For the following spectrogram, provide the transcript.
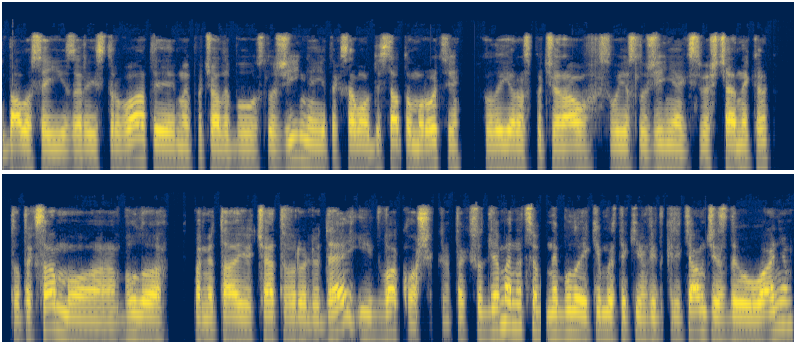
вдалося її зареєструвати. Ми почали богослужіння. І так само в 10-му році, коли я розпочинав своє служіння як священика, то так само було пам'ятаю, четверо людей і два кошики. Так що для мене це не було якимось таким відкриттям чи здивуванням.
